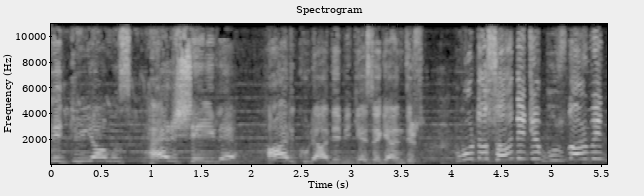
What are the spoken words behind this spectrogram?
ve dünyamız her şeyle harikulade bir gezegendir. Burada sadece buzlar ve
